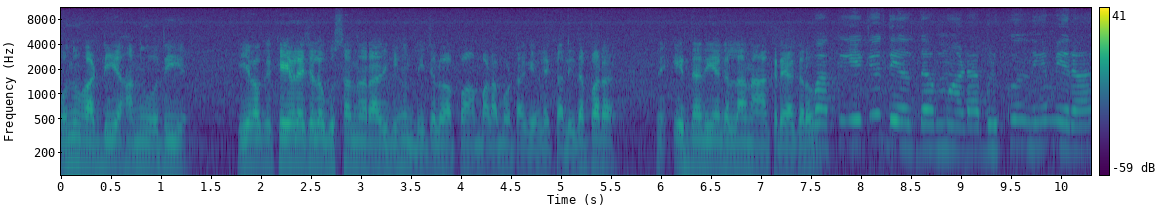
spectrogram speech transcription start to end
ਉਹਨੂੰ ਸਾਡੀ ਆ ਸਾਨੂੰ ਉਹਦੀ ਆ। ਇਹ ਵਾ ਕਿ ਕਈ ਵੇਲੇ ਚਲੋ ਗੁੱਸਾ ਨਾਰਾਜ਼ਗੀ ਹੁੰਦੀ ਚਲੋ ਆਪਾਂ ਮਾੜਾ ਮੋਟਾ ਕਈ ਵੇਲੇ ਕਰ ਲਈਦਾ ਪਰ ਇਦਾਂ ਦੀਆਂ ਗੱਲਾਂ ਨਾ ਕਰਿਆ ਕਰੋ। ਬਾਕੀ ਇਹ ਕਿ ਦਿਲ ਦਾ ਮਾੜਾ ਬਿਲਕੁਲ ਨਹੀਂ ਹੈ ਮੇਰਾ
